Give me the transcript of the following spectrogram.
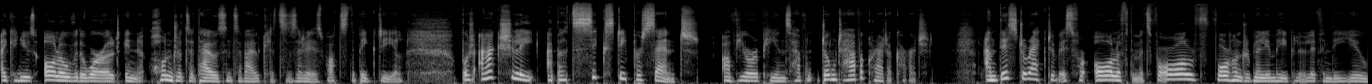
I can use all over the world in hundreds of thousands of outlets as it is. What's the big deal? But actually, about sixty percent of Europeans haven't don't have a credit card. And this directive is for all of them. It's for all 400 million people who live in the EU.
